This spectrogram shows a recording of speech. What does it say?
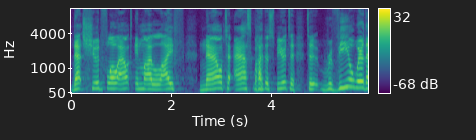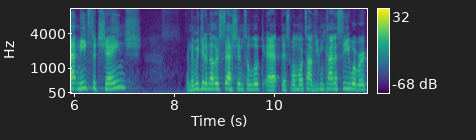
that should flow out in my life now, to ask by the Spirit to, to reveal where that needs to change and then we get another session to look at this one more time. You can kind of see where we're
